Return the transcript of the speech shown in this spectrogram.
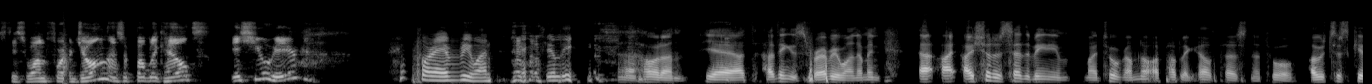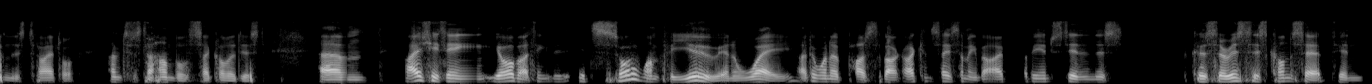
Is this one for john as a public health issue here for everyone, actually. Uh, hold on. Yeah, I, th I, think it's for everyone. I mean, uh, I, I should have said at the beginning of my talk, I'm not a public health person at all. I was just given this title. I'm just a humble psychologist. Um, I actually think, Job, I think it's sort of one for you in a way. I don't want to pass the buck. I can say something, but I, I'd be interested in this because there is this concept in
